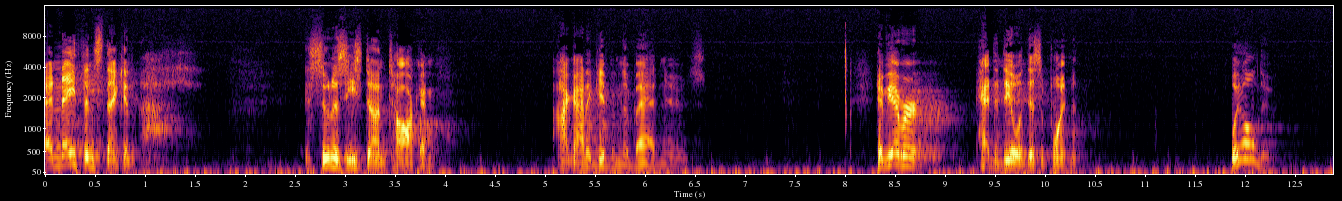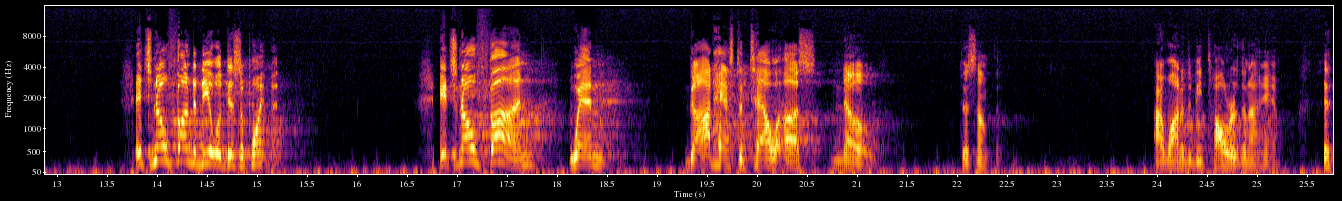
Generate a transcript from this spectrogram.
And Nathan's thinking, oh, as soon as he's done talking, I got to give him the bad news. Have you ever had to deal with disappointment? We all do. It's no fun to deal with disappointment. It's no fun when God has to tell us no to something. I wanted to be taller than I am.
